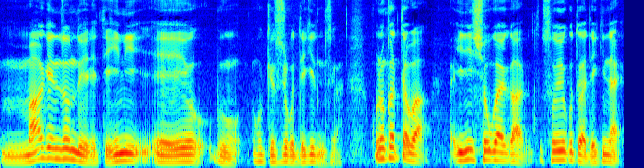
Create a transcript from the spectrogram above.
マーゲンゾンド入れて胃に栄養分を補給することができるんですがこの方は胃に障害がある。そういうことができない。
